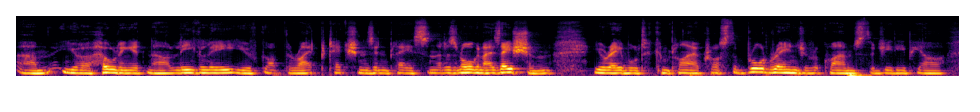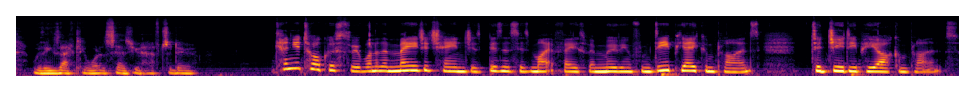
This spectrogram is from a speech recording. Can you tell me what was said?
um, you're holding it now legally, you've got the right protections in place, and that as an organisation you're able to comply across the broad range of requirements of the GDPR with exactly what it says you have to do. Can you talk us through one of the major changes businesses might face when moving from DPA compliance to GDPR compliance?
